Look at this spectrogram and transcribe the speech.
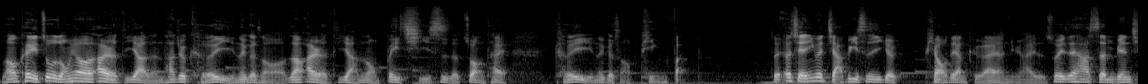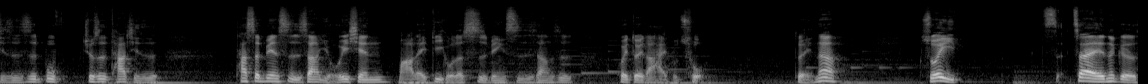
然后可以做荣耀的艾尔迪亚人，他就可以那个什么，让艾尔迪亚那种被歧视的状态可以那个什么平反。对，而且因为贾碧是一个漂亮可爱的女孩子，所以在她身边其实是不，就是她其实她身边事实上有一些马雷帝国的士兵，事实上是会对她还不错。对，那所以在在那个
